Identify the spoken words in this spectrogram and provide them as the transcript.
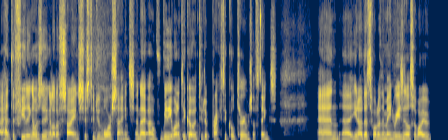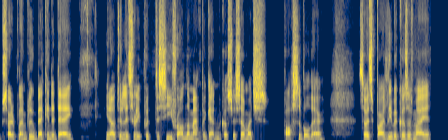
I had the feeling I was doing a lot of science just to do more science. And I, I really wanted to go into the practical terms of things. And, uh, you know, that's one of the main reasons also why we started Plan Blue back in the day, you know, to literally put the seafloor on the map again, because there's so much possible there. So it's partly because of my,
